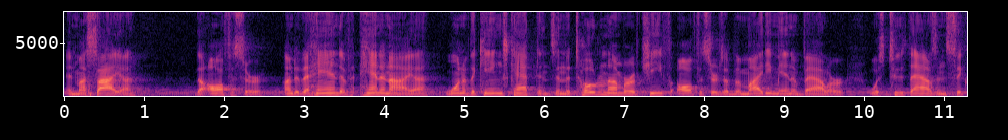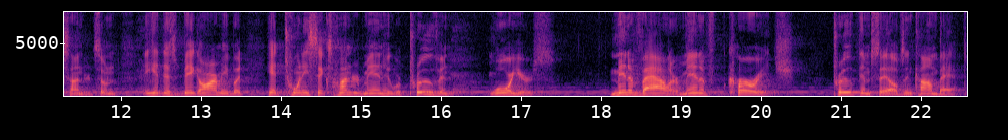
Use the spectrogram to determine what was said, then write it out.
and Maaseiah, the officer, under the hand of Hananiah, one of the king's captains. And the total number of chief officers of the mighty men of valor was 2,600. So he had this big army, but he had 2,600 men who were proven warriors, men of valor, men of courage, proved themselves in combat.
